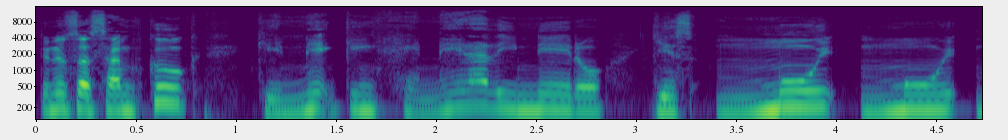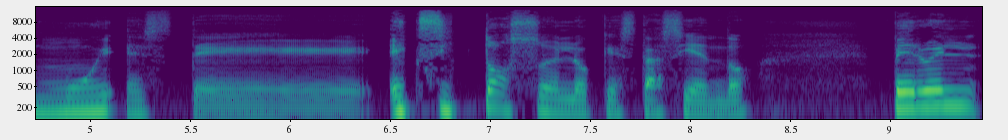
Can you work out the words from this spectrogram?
Tenemos a Sam Cooke, quien, quien, genera dinero y es muy, muy, muy este, exitoso en lo que está haciendo. Pero él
